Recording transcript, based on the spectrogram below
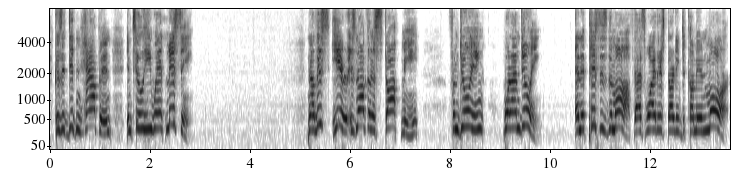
Because it didn't happen until he went missing. Now, this here is not going to stop me from doing what I'm doing. And it pisses them off. That's why they're starting to come in more.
